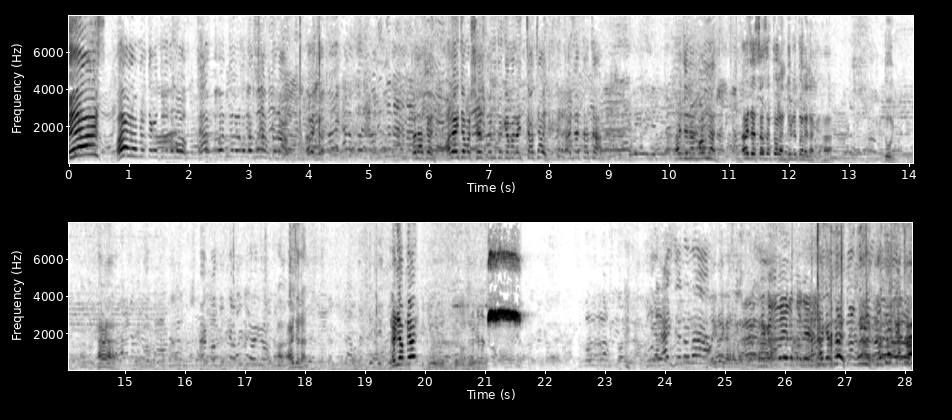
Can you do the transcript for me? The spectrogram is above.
মিস আর আমরা টাকা তুলে দেবো একবার তেলের মতো শান্ত না এই যে। আসেন। আরে এই যে আমার শেষ বন্ধু থেকে আমার এই চাচা এই যে চাচা। এই যে নেন বল নেন। এই যে চাচা তোলেন দুইটা তোলেন আগে হ্যাঁ। দুই। হ্যাঁ। হ্যাঁ এই যে নেন। রেডি আপনি? হ্যাঁ, গেছে। গেছে, গেছে।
